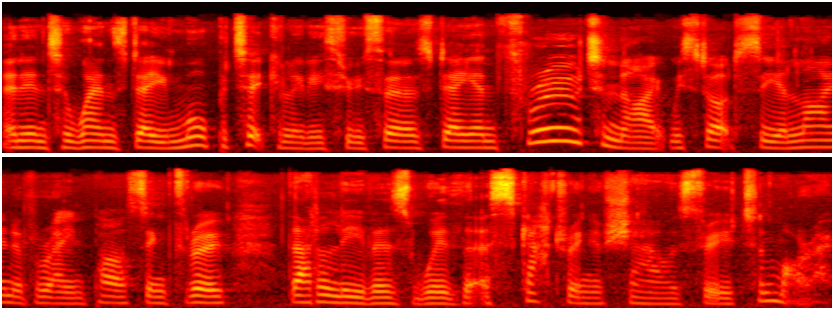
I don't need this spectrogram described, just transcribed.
and into Wednesday, more particularly through Thursday. And through tonight, we start to see a line of rain passing through. That'll leave us with a scattering of showers through tomorrow.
